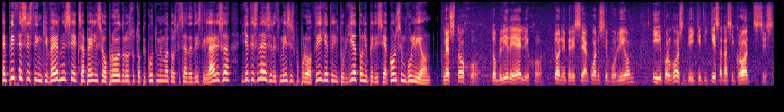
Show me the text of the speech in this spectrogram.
Επίθεση στην κυβέρνηση εξαπέλυσε ο πρόεδρος του τοπικού τμήματος της ΑΔΕΔ στη Λάρισα για τις νέες ρυθμίσεις που προωθεί για τη λειτουργία των υπηρεσιακών συμβουλίων. Με στόχο τον πλήρη έλεγχο των υπηρεσιακών συμβουλίων, η Υπουργός Διοικητικής Ανασυγκρότησης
